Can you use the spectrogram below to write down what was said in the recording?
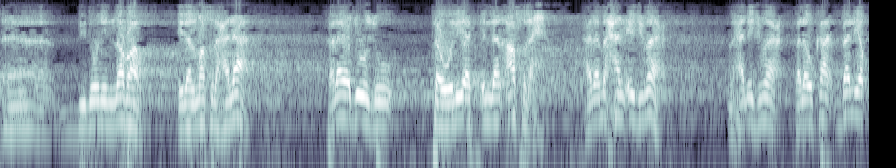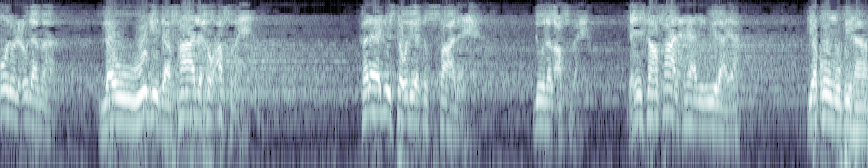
آه، بدون النظر إلى المصلحة لا. فلا يجوز تولية إلا الأصلح هذا محل إجماع محل إجماع. فلو كان بل يقول العلماء لو وجد صالح أصلح. فلا يجوز تولية الصالح دون الأصلح. يعني إنسان صالح لهذه الولاية يقوم بها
